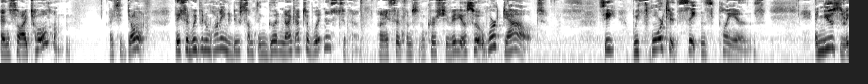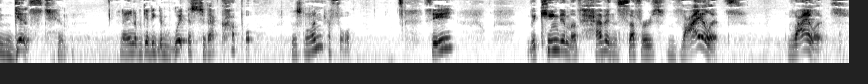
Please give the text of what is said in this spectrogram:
And so I told them, I said, don't. They said, we've been wanting to do something good and I got to witness to them. And I sent them some Christian videos. So it worked out. See, we thwarted Satan's plans and used it against him. And I ended up getting to witness to that couple. It was wonderful. See? The kingdom of heaven suffers violence. Violence.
